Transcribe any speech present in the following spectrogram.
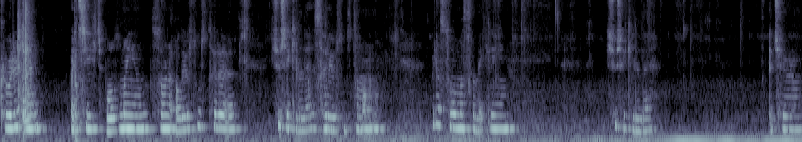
Kıvırırken açıyı hiç bozmayın. Sonra alıyorsunuz tarağı. Şu şekilde sarıyorsunuz tamam mı? Biraz soğumasını bekleyin. Şu şekilde açıyorum.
